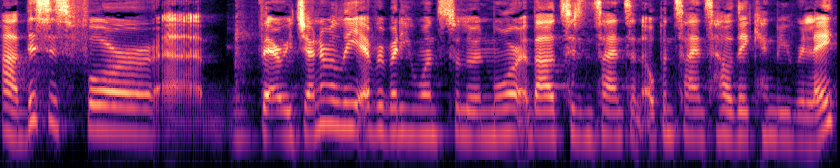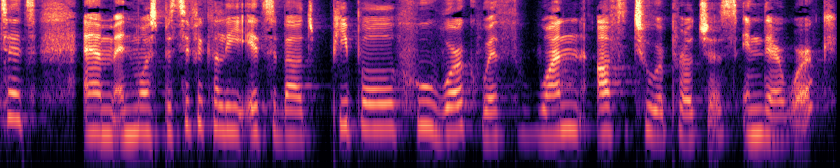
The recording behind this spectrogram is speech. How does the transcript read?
Uh, this is for uh, very generally everybody who wants to learn more about citizen science and open science, how they can be related. Um, and more specifically, it's about people who work with one of the two approaches in their work.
